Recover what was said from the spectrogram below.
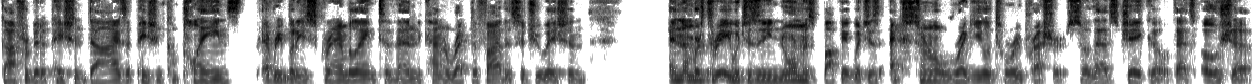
God forbid a patient dies, a patient complains, everybody's scrambling to then kind of rectify the situation. And number three, which is an enormous bucket, which is external regulatory pressures. So that's JCAHO, that's OSHA,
